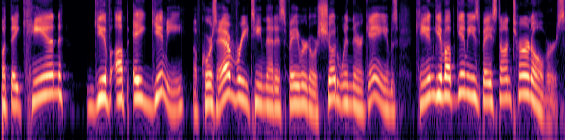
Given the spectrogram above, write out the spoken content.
but they can give up a gimme. Of course, every team that is favored or should win their games can give up gimmies based on turnovers.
